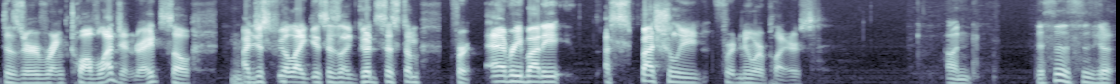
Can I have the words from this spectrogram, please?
deserve rank 12 legend, right? So I Mhm. just feel like this is a good system for everybody, especially for newer players. and this is just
